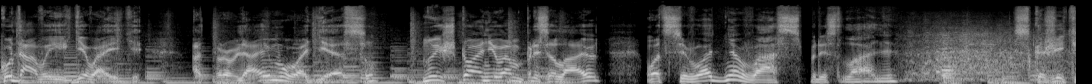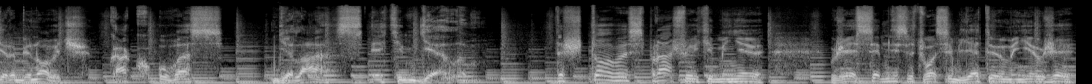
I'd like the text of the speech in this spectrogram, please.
Куда вы их деваете? Отправляем в Одессу. Ну и что они вам присылают? Вот сегодня вас прислали. Скажите, Рабинович, как у вас дела с этим делом? Да что вы спрашиваете меня? Уже 78 лет, и у меня уже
